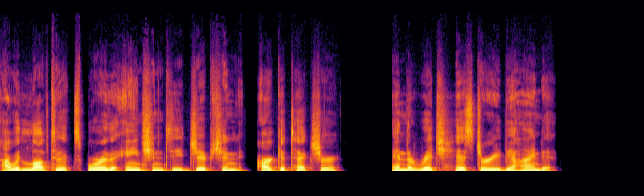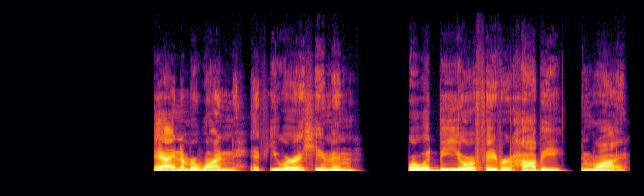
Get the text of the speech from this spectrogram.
I would love to explore the ancient Egyptian architecture and the rich history behind it. AI number one If you were a human, what would be your favorite hobby and why?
